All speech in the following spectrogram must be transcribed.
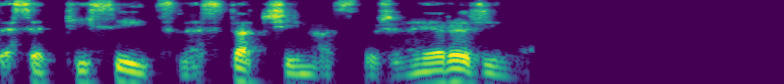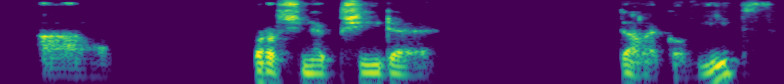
10 tisíc nestačí na složený režim. A proč nepřijde daleko víc?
